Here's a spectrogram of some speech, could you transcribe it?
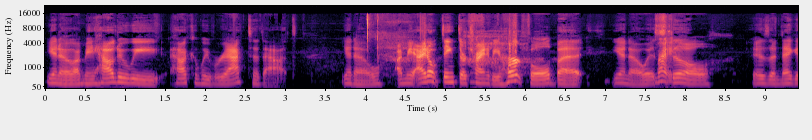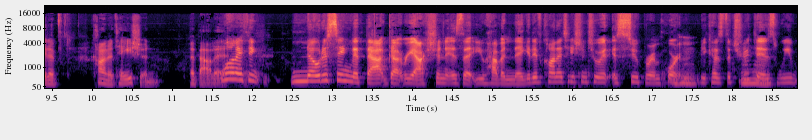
You know, I mean, how do we, how can we react to that? You know, I mean, I don't think they're trying to be hurtful, but, you know, it right. still is a negative connotation about it. Well, and I think noticing that that gut reaction is that you have a negative connotation to it is super important mm-hmm. because the truth mm-hmm. is we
